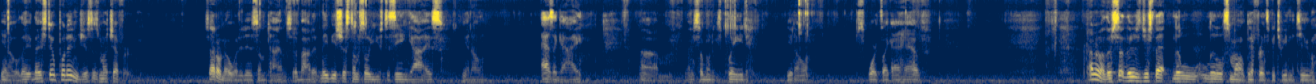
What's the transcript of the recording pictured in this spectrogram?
You know they, they're still putting in just as much effort. So i don't know what it is sometimes about it. Maybe it's just i'm so used to seeing guys you know as a guy, um, as someone who's played, you know, sports like I have. I don't know. There's there's just that little little small difference between the two.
